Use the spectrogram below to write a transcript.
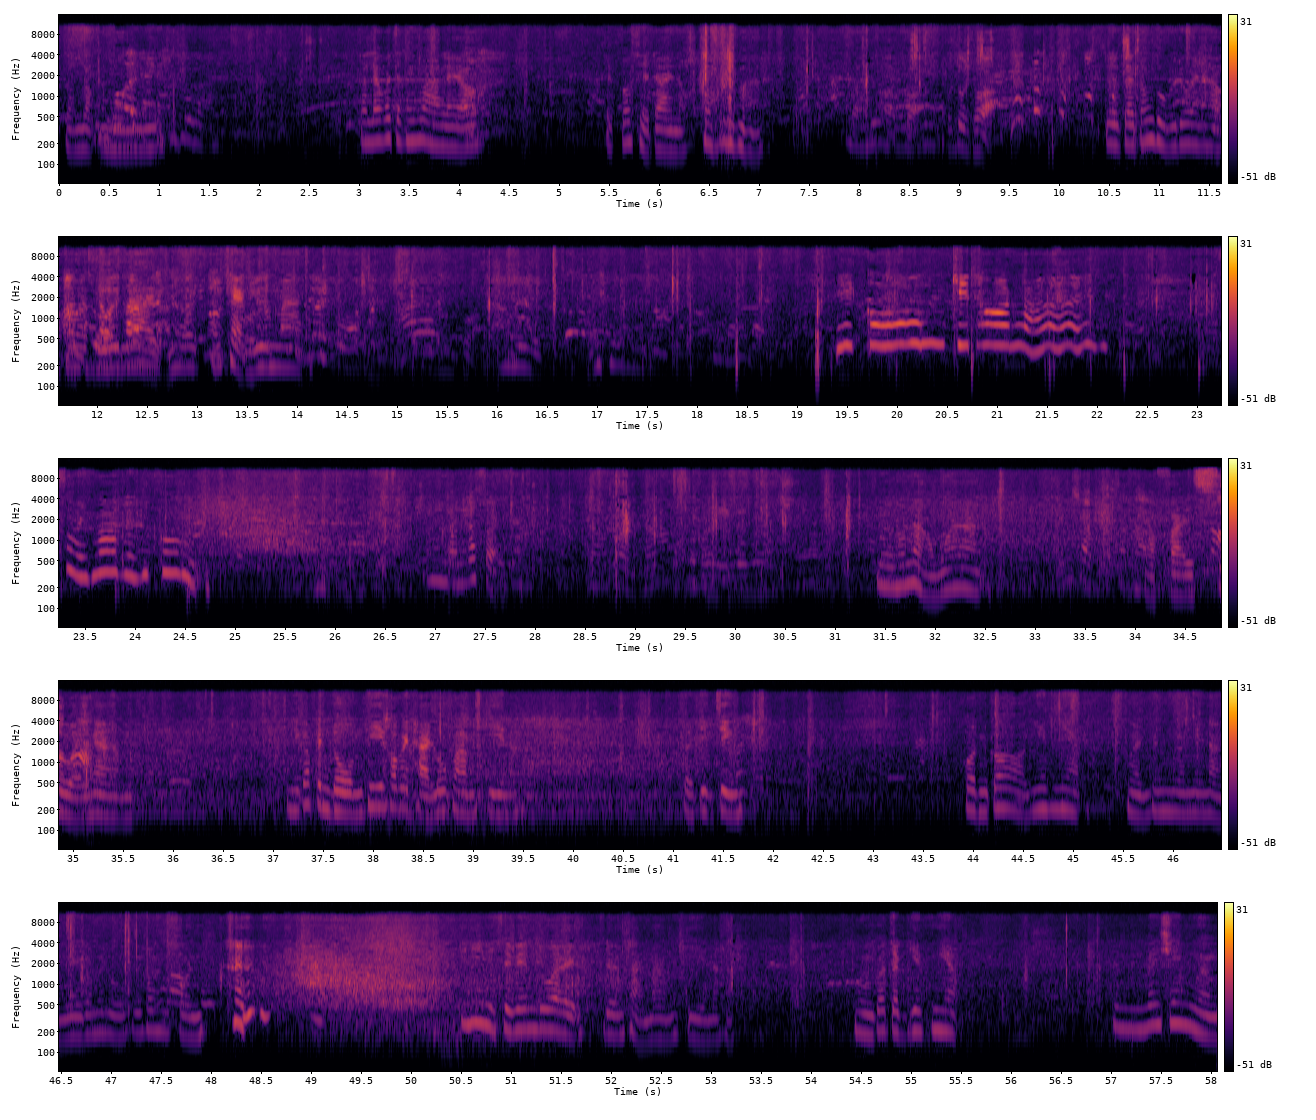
สำหรับมุมนี้ ตอนแรกก็จะไม่มาแล้ว แต่ก็เสียดายเนาะเขาไม่มาเจอแต่ต้องดูไปด้วยนะคะเพราะว่าลื่นได้ทั้งแข็งลื่นมากพี่กุ้งคิดทอนลายสวยมากเลยพี่กุ้งมันก็สวยเมืองเขาหนาวมาก ไฟสวยงามนนี้ก็เป็นโดมที่เข้าไปถ่ายรูปมาเมื่อกี้นะคะสวยจริง ๆ คนก็เงียบๆเหมือนเป็นเมืองในหนังเลยก็ไม่รู้ไม่ค่อยมีคน ที่นี่มีเซเว่นด้วยเดินผ่านมาเมื่อกี้นะคะ เมืองก็จะเงียบๆมันไม่ใช่เมือง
